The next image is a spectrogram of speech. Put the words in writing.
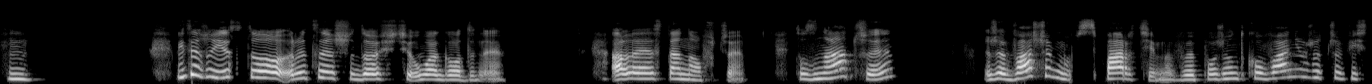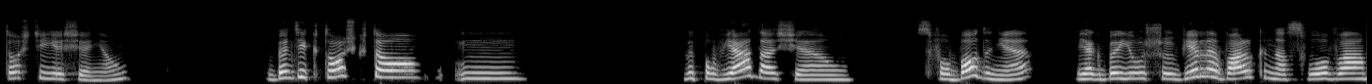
Hmm. Widzę, że jest to rycerz dość łagodny, ale stanowczy. To znaczy, że waszym wsparciem w porządkowaniu rzeczywistości jesienią będzie ktoś, kto mm, wypowiada się swobodnie, jakby już wiele walk na słowa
